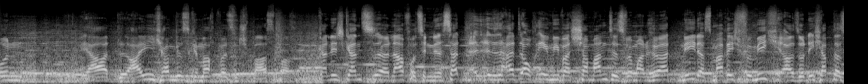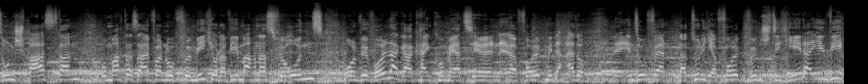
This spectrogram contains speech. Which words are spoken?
Und ja, eigentlich haben wir es gemacht, weil es uns Spaß macht. Kann ich ganz äh, nachvollziehen. Das hat, äh, es hat auch irgendwie was Charmantes, wenn man hört, nee, das mache ich für mich. Also ich habe da so einen Spaß dran und mache das einfach nur für mich oder wir machen das für uns und wir wollen da gar keinen kommerziellen Erfolg mit. Also äh, insofern, natürlich Erfolg wünscht sich jeder irgendwie,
